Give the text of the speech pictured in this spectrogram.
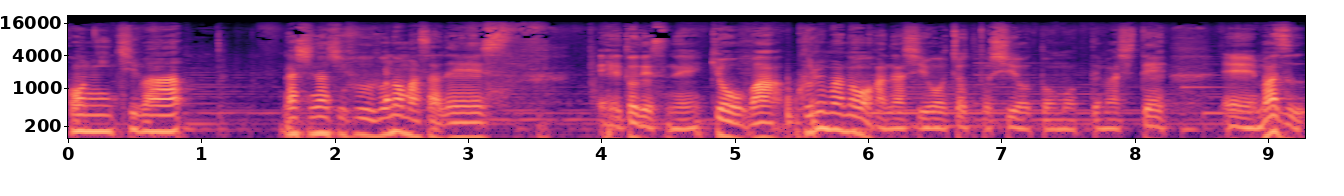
こんにちは。なしなし夫婦のまさです。えっ、ー、とですね、今日は車のお話をちょっとしようと思ってまして、えー、まず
